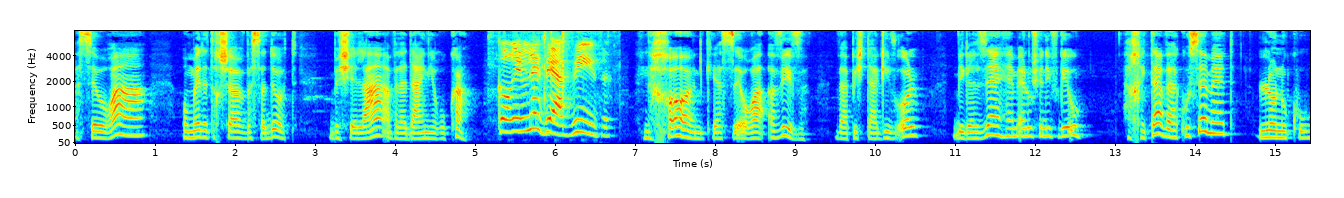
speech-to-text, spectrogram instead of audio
השעורה עומדת עכשיו בשדות, בשלה אבל עדיין ירוקה. קוראים לזה אביב. נכון, כי השעורה אביב, והפשתה גבעול, בגלל זה הם אלו שנפגעו. החיטה והקוסמת לא נוקו,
